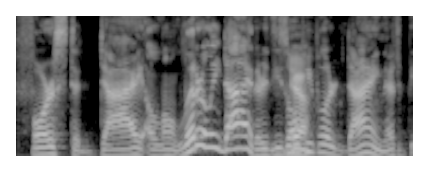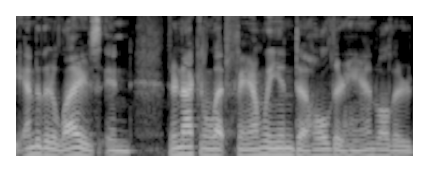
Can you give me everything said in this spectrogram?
forced to die alone. Literally die. They're, these old Yeah. people are dying. They're at the end of their lives, and they're not going to let family in to hold their hand while they're.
